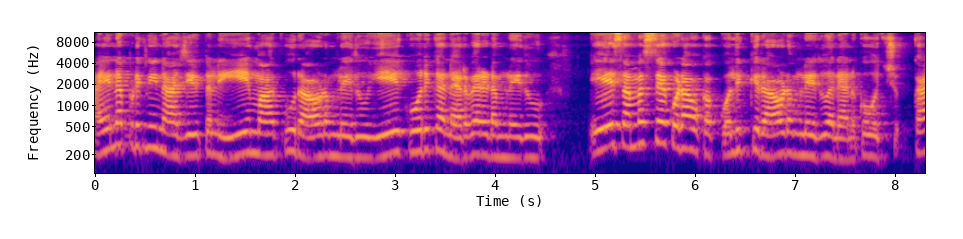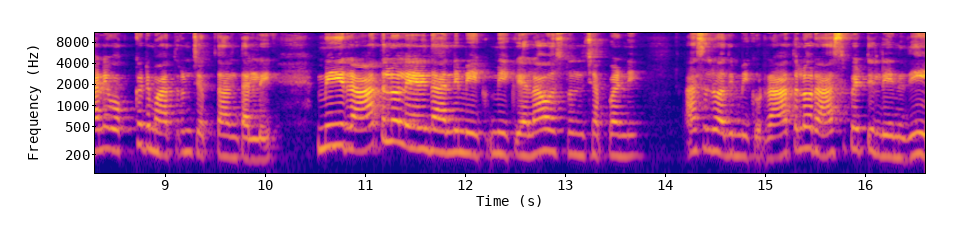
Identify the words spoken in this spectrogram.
అయినప్పటికీ నా జీవితంలో ఏ మార్పు రావడం లేదు ఏ కోరిక నెరవేరడం లేదు ఏ సమస్య కూడా ఒక కొలిక్కి రావడం లేదు అని అనుకోవచ్చు. కానీ ఒక్కటి మాత్రం చెప్తాను తల్లి మీ రాతలో లేని దాన్ని మీకు మీకు ఎలా వస్తుంది చెప్పండి? అసలు అది మీకు రాతలో రాసిపెట్టి లేనిది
